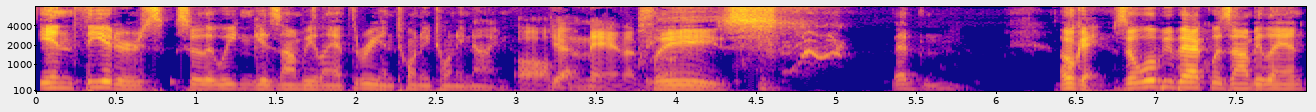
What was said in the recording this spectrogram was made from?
in theaters so that we can get Zombieland three in 2029. Oh Yeah. man, that'd be please. That, okay, so we'll be back with Zombieland.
